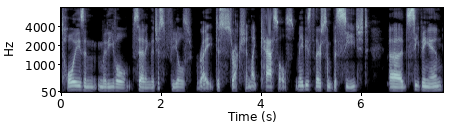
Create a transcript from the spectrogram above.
toys and medieval setting that just feels right. Destruction, like castles. Maybe there's some besieged uh, seeping in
